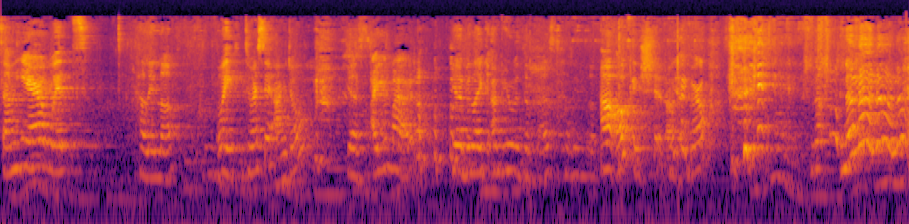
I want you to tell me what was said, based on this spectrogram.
So I'm here with Helly Luv. Wait, do I say idol? Yes. Are you my idol? Yeah, be like, I'm here with the best Helly. Oh, okay, shit. Okay, girl. No, no, no, no,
